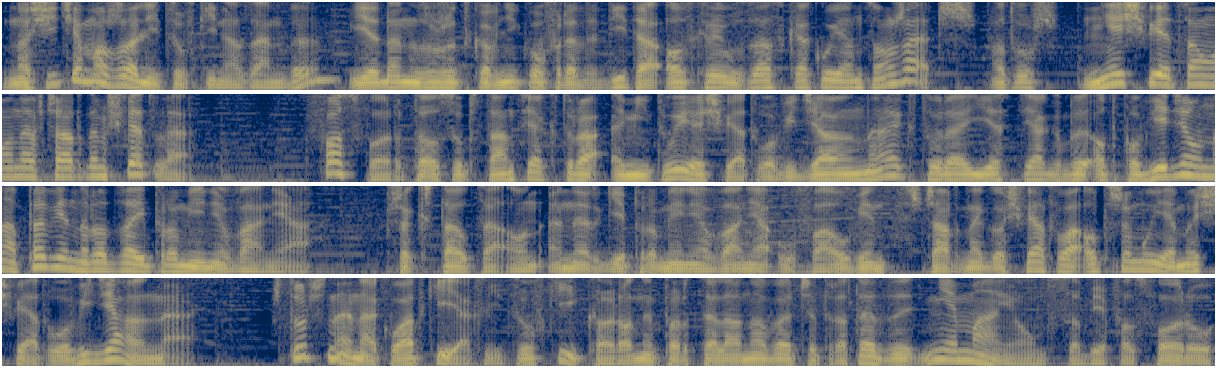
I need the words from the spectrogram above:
Nosicie może licówki na zęby? Jeden z użytkowników Reddita odkrył zaskakującą rzecz. Otóż nie świecą one w czarnym świetle. Fosfor to substancja, która emituje światło widzialne, które jest jakby odpowiedzią na pewien rodzaj promieniowania. Przekształca on energię promieniowania UV, więc z czarnego światła otrzymujemy światło widzialne. Sztuczne nakładki jak licówki, korony porcelanowe czy protezy nie mają w sobie fosforu,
